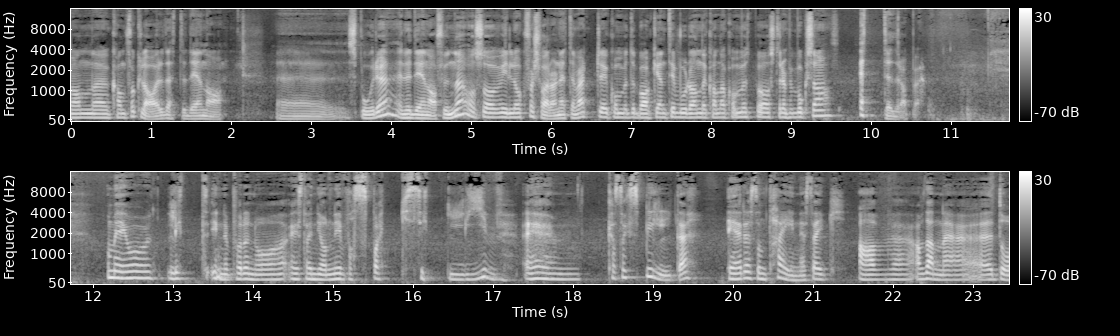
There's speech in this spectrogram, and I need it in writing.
man kan forklare dette DNA-et sporet, eller DNA-funnet. Og så vil nok forsvareren etter hvert komme tilbake igjen til hvordan det kan ha kommet på strømpebuksa etter drapet. Og vi er jo litt inne på det nå, Øystein Jonny Vassbakk sitt liv. Eh, hva slags bilde er det som tegner seg av, av denne da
